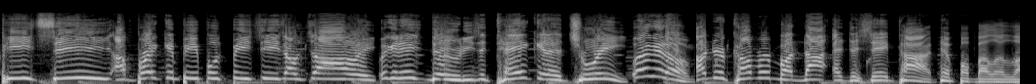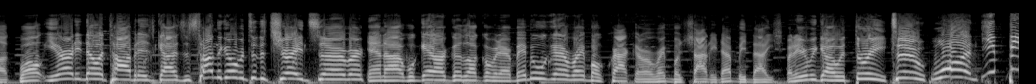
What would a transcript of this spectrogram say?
PC! I'm breaking people's PCs. I'm sorry. Look at this dude. He's a tank in a tree. Look at him. Undercover, but not at the same time. Hippo Bella luck. Well, you already know what time it is, guys. It's time to go over to the trade server, and uh, we'll get our good luck over there. Maybe we'll get a rainbow Kraken or a rainbow shiny. That'd be nice. But here we go in three, two, one. Yippee!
